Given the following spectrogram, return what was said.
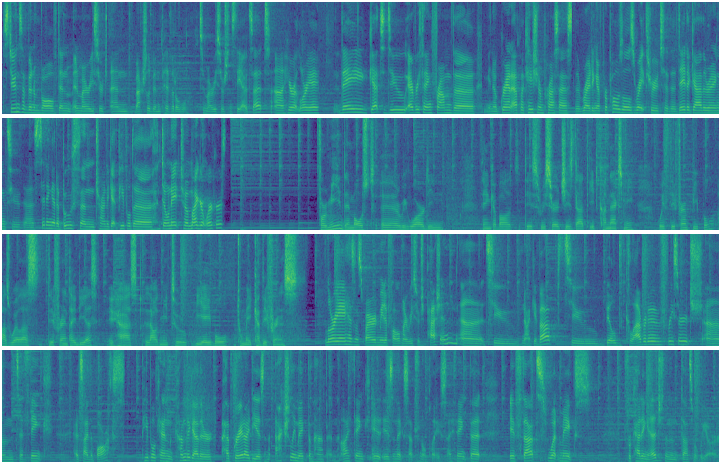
Students have been involved in, in my research and actually been pivotal to my research since the outset uh, here at Laurier. They get to do everything from the you know, grant application process, the writing of proposals, right through to the data gathering, to uh, sitting at a booth and trying to get people to donate to migrant workers. For me, the most uh, rewarding thing about this research is that it connects me with different people as well as different ideas. It has allowed me to be able to make a difference. Laurier has inspired me to follow my research passion, uh, to not give up, to build collaborative research, um, to think outside the box. People can come together, have great ideas, and actually make them happen. I think it is an exceptional place. I think that if that's what makes for cutting edge, then that's what we are.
